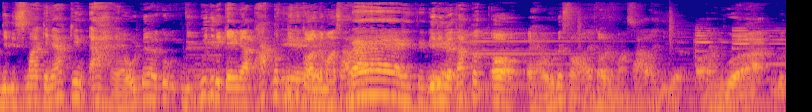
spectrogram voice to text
jadi semakin yakin ah ya udah gue gue jadi kayak nggak takut gitu Iya. kalau ada masalah. nah itu jadi nggak takut oh eh udah soalnya kalau ada masalah juga orang gue gue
